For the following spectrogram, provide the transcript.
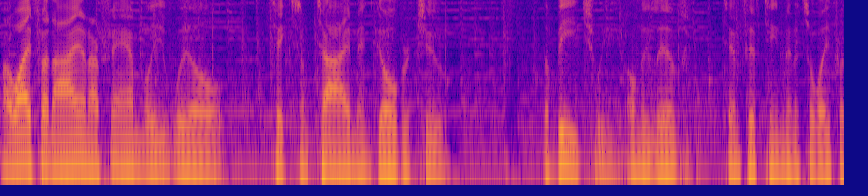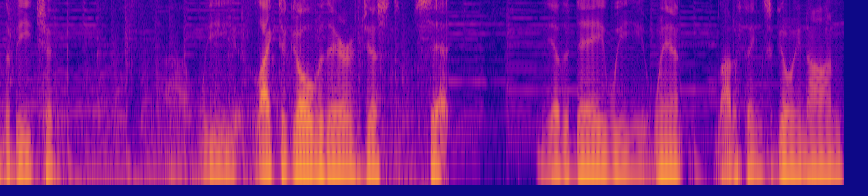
my wife and I and our family will take some time and go over to the beach. We only live 10, 15 minutes away from the beach, and uh, we like to go over there and just sit. The other day we went, a lot of things going on,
